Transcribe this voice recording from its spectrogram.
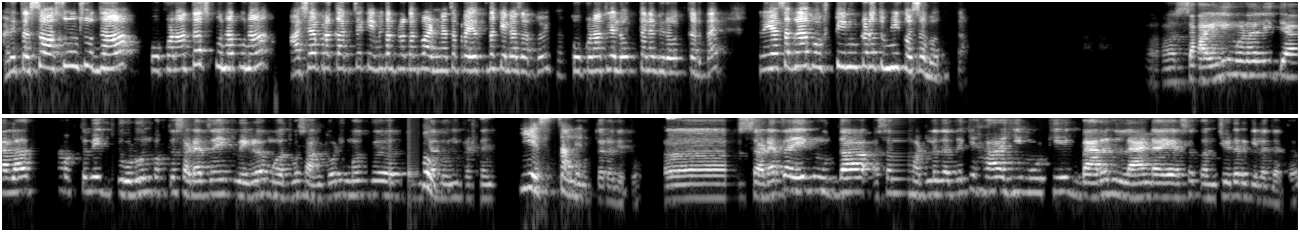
आणि तसं असून सुद्धा कोकणातच पुन्हा पुन्हा अशा प्रकारचे केमिकल प्रकल्प आणण्याचा प्रयत्न केला जातोय. कोकणातले लोक त्याला विरोध करतायत. तर या सगळ्या गोष्टींकडे तुम्ही कसं बघता? सायली म्हणाली त्याला फक्त मी जोडून फक्त सड्याचं एक वेगळं महत्त्व सांगतो आणि मग तुमच्या हो. दोन्ही प्रश्नांची उत्तर देतो. सड्याचा एक मुद्दा असं म्हटलं जातं की हा ही मोठी एक बॅरन लँड आहे असं कन्सिडर केलं जातं.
